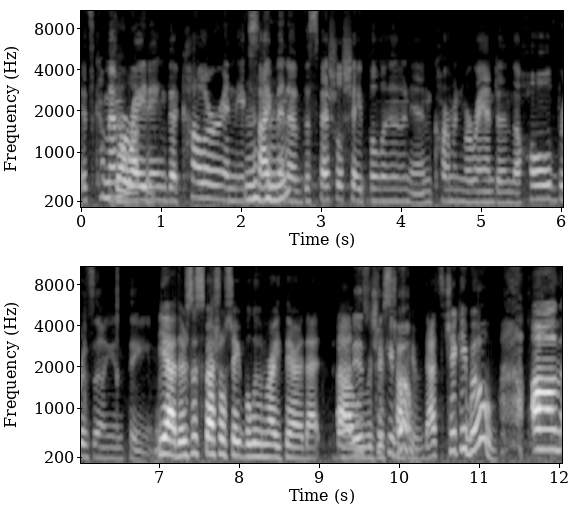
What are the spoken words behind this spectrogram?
it's commemorating the color and the excitement mm -hmm. of the special shaped balloon and Carmen Miranda and the whole Brazilian theme. Yeah, there's a special shaped balloon right there that, uh, we were just talking. Boom. That's Chic-I-Boom. Um,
